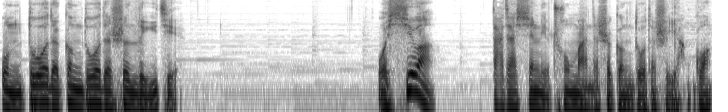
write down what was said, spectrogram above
我们多的更多的是理解。我希望，大家心里充满的是更多的是阳光。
